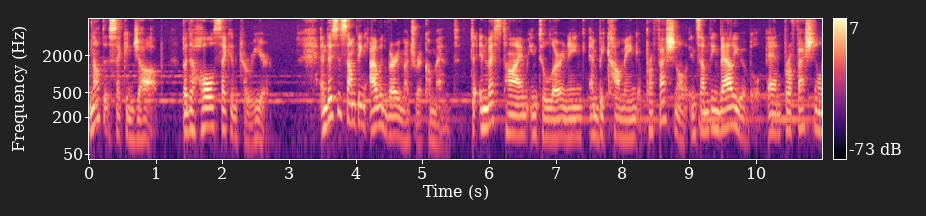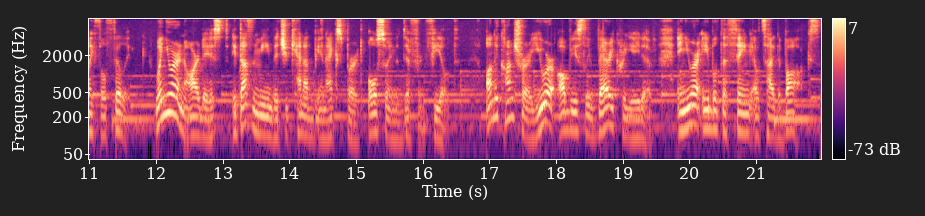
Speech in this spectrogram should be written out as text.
not a second job, but a whole second career. And this is something I would very much recommend to invest time into learning and becoming a professional in something valuable and professionally fulfilling. When you are an artist, it doesn't mean that you cannot be an expert also in a different field. On the contrary, you are obviously very creative and you are able to think outside the box.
